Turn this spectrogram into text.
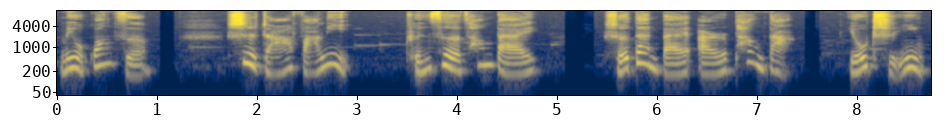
没有光泽，嗜杂乏力。唇色苍白，舌淡白而胖大，有齿印，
